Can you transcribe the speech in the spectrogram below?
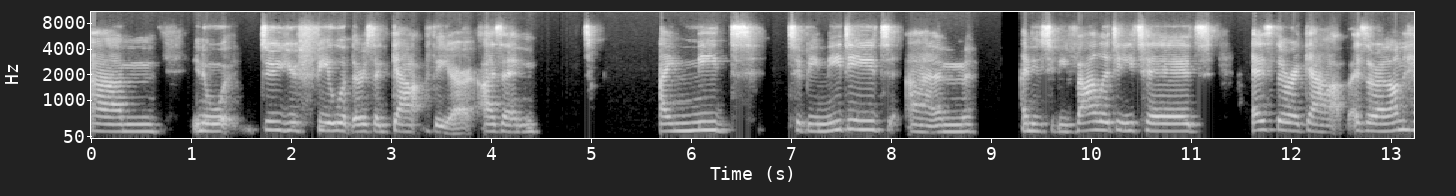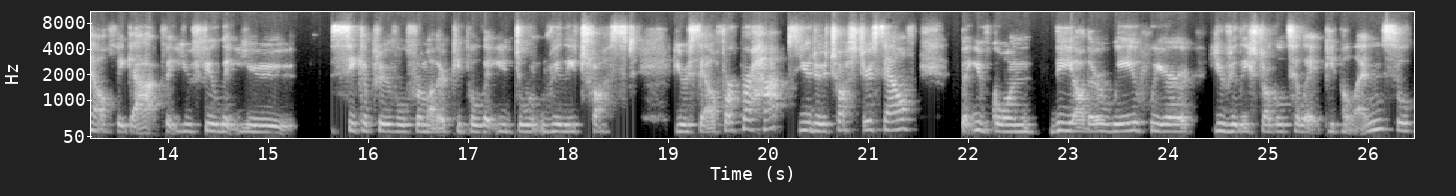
Um, you know, do you feel that there's a gap there? As in, I need to be needed. Um, I need to be validated. Is there a gap? Is there an unhealthy gap that you feel that you seek approval from other people that you don't really trust yourself, or perhaps you do trust yourself, but you've gone the other way where you really struggle to let people in. So,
